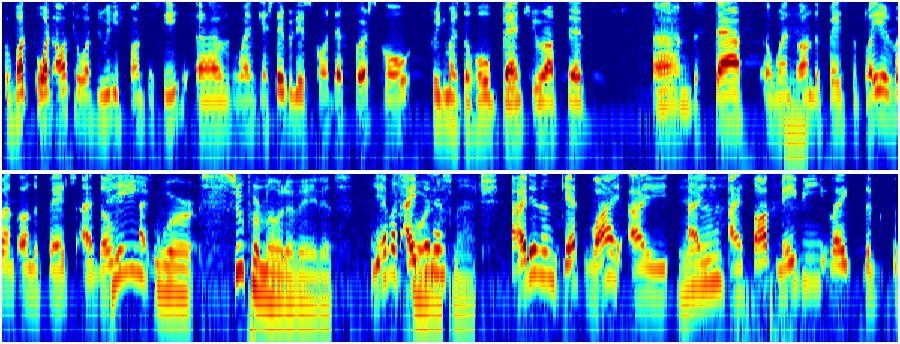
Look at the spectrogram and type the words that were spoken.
what what also was really fun to see um, when Gençlerbirliği scored their first goal, pretty much the whole bench erupted. Um, the staff went Yeah. on the pitch, the players went on the pitch. I don't. They I- were super motivated yeah, but for I didn't. this match. I didn't get why. I Yeah. I, I thought maybe like the, the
